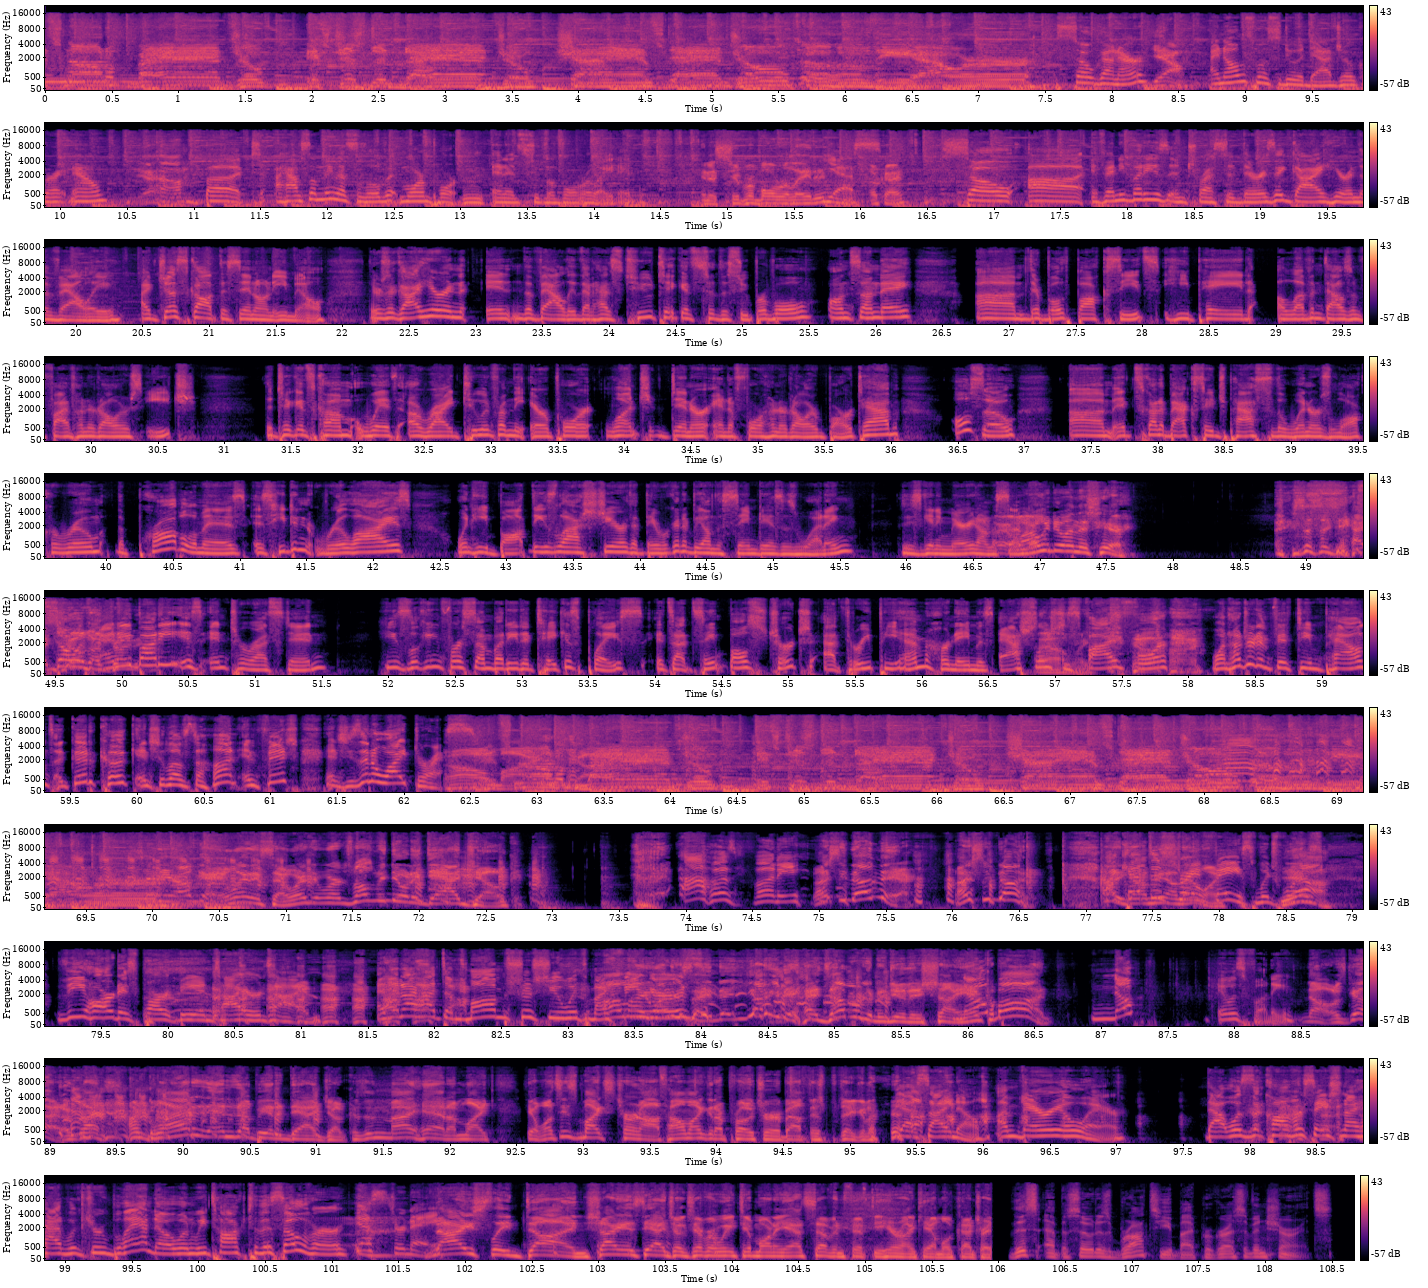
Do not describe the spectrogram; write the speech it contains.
It's not a bad joke, it's just a dad joke. Cheyenne's dad joke of the hour. So, Gunner. Yeah. I know I'm supposed to do a dad joke right now, Yeah. but I have something that's a little bit more important and it's Super Bowl related. In a Super Bowl related? Yes. Okay. So, uh, if anybody is interested, there is a guy here in the Valley. I just got this in on email. There's a guy here in, in the Valley that has two tickets to the Super Bowl on Sunday. Um, they're both box seats. He paid $11,500 each. The tickets come with a ride to and from the airport, lunch, dinner, and a $400 bar tab. Also, um, it's got a backstage pass to the winner's locker room. The problem is, is he didn't realize when he bought these last year that they were going to be on the same day as his wedding he's getting married on a Wait, Sunday. why are we doing this here? Is this a dad so joke? if I'm trying to- anybody is interested, he's looking for somebody to take his place. It's at St. Paul's Church at 3 p.m. Her name is Ashley. Oh she's my 5'4", 115 pounds, a good cook, and she loves to hunt and fish, and she's in a white dress. Oh It's my not a God. bad joke, it's just a dad joke. Cheyenne's dad joke of the hour. Okay, wait a second. We're, we're supposed to be doing a dad joke. That was funny. Nicely done there. Nicely done. I You got kept a straight face, which was Yeah. The hardest part the entire time. and then I had to mom shush you with my I'm like, wait fingers. second. You got to give me a heads up. We're going to do this, Cheyenne. Nope. Come on. nope. It was funny. No, it was good. I'm glad, I'm glad it ended up being a dad joke because in my head, I'm like, okay, once these mics turn off, how am I going to approach her about this particular? Yes, I know. I'm very aware. That was the conversation I had with Drew Blando when we talked this over yesterday. Nicely done. Cheyenne's dad jokes every weekday morning at 750 here on Camel Country. This episode is brought to you by Progressive Insurance.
